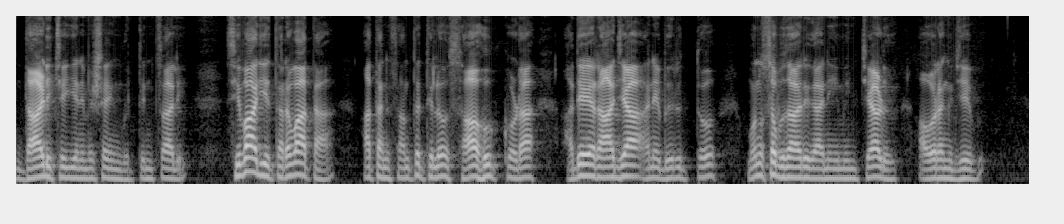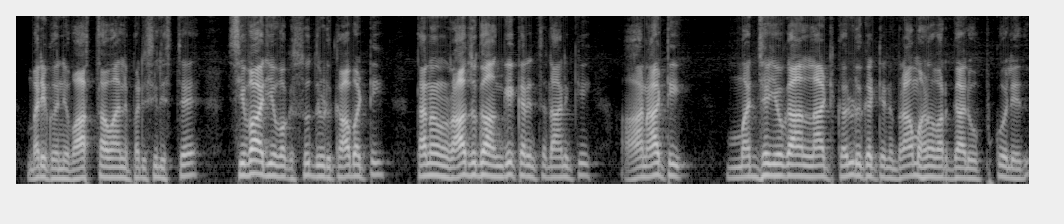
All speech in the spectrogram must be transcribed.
దాడి చెయ్యని విషయం గుర్తించాలి. శివాజీ తర్వాత అతని సంతతిలో సాహుక్ కూడా అదే రాజా అనే బిరుదుతో మునసబుదారిగా నియమించాడు ఔరంగజేబు. మరికొన్ని వాస్తవాల్ని పరిశీలిస్తే శివాజీ ఒక శూద్రుడు కాబట్టి తనను రాజుగా అంగీకరించడానికి ఆనాటి మధ్యయుగాల నాటి కరుడు కట్టిన బ్రాహ్మణ వర్గాలు ఒప్పుకోలేదు.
